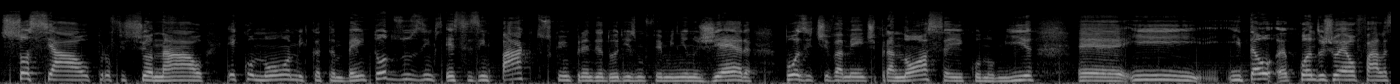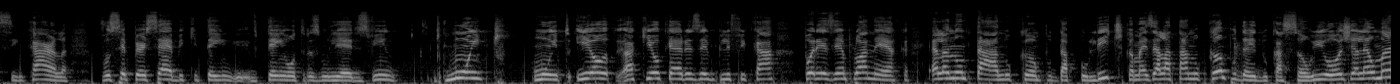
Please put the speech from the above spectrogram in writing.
social, profissional, econômica também, todos os, esses impactos que o empreendedorismo feminino gera positivamente para a nossa economia. É, e então, é, quando o Joel fala assim, Carla, você percebe que tem, tem outras mulheres vindo? Muito, muito. E eu, aqui eu quero exemplificar, por exemplo, a NECA. Ela não está no campo da política, mas ela está no campo da educação. E hoje ela é uma,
